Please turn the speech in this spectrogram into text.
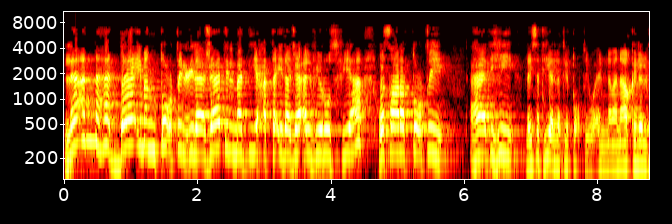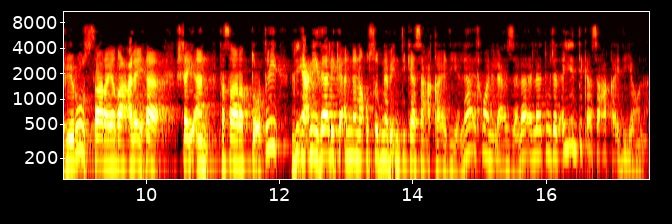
لا أنها دائما تعطي العلاجات المادية حتى إذا جاء الفيروس فيها وصارت تعطي هذه ليست هي التي تعطي وإنما ناقل الفيروس صار يضع عليها شيئا فصارت تعطي يعني ذلك أننا أصبنا بانتكاسة عقائدية. لا إخواني الأعزاء لا, لا توجد أي انتكاسة عقائدية هنا.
